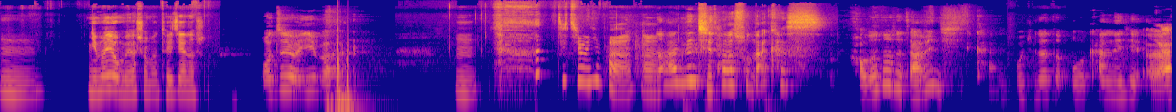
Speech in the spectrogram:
嗯，你们有没有什么推荐的书？我只有一本，嗯，就只有一本。嗯，那那其他的书难看死，好多都是咱们一起看。我觉得都我看那些，呃，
